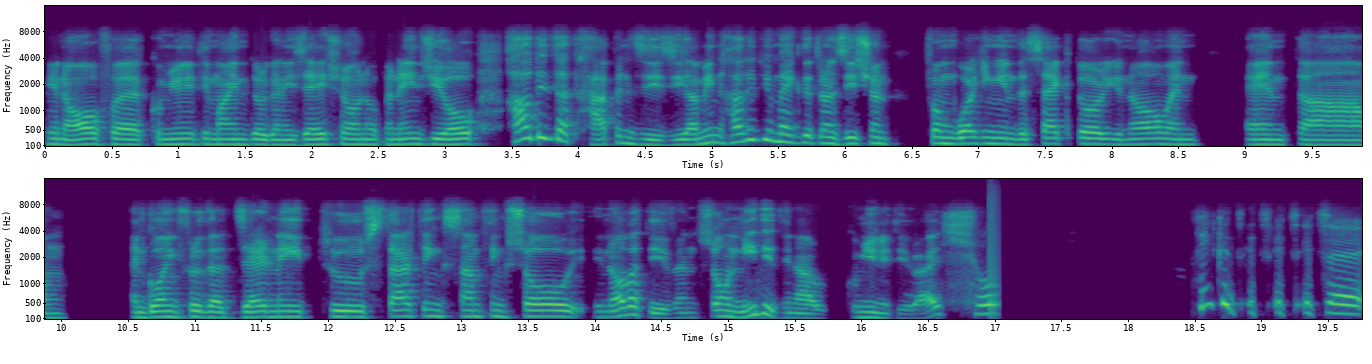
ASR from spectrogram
you know of a community minded organization of an ngo how did that happen zizi i mean how did you make the transition from working in the sector you know and and um and going through that journey to starting something so innovative and so needed in our community right sure I think it's it's it's it's a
